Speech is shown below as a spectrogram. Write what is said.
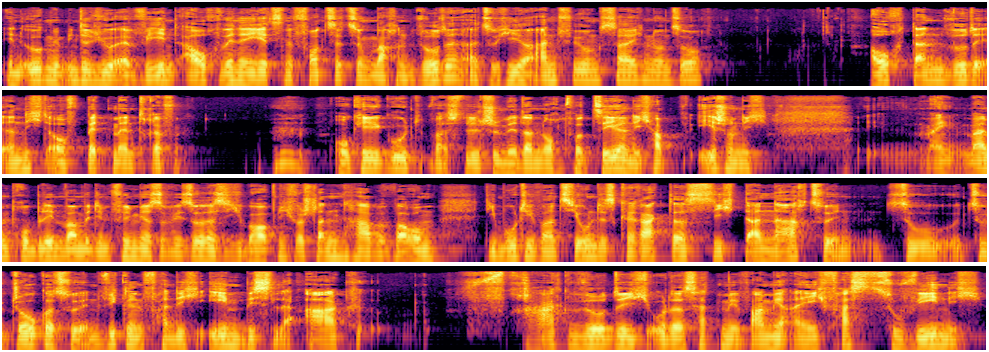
in irgendeinem Interview erwähnt, auch wenn er jetzt eine Fortsetzung machen würde, also hier Anführungszeichen und so, auch dann würde er nicht auf Batman treffen. Hm, okay, gut, was willst du mir dann noch erzählen? Ich habe eh schon nicht mein, mein Problem war mit dem Film ja sowieso, dass ich überhaupt nicht verstanden habe, warum die Motivation des Charakters, sich danach zu, zu, zu Joker zu entwickeln, fand ich eh ein bisschen arg fragwürdig oder es hat mir, war mir eigentlich fast zu wenig.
